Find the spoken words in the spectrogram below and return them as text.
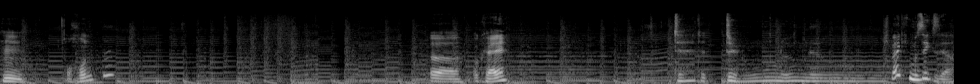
Hm. Auch unten? Äh, okay. Ich mag die Musik sehr.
